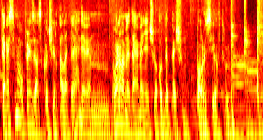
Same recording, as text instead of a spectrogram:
Teraz si ma úplne zaskočil, ale ja neviem, pohľadme, dajme niečo o Depešu. Policy of Truth.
